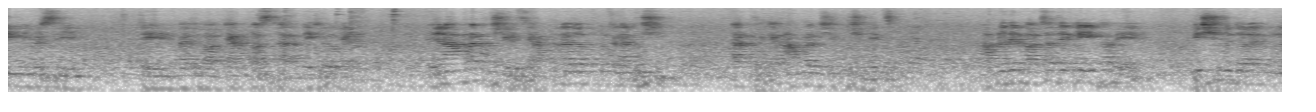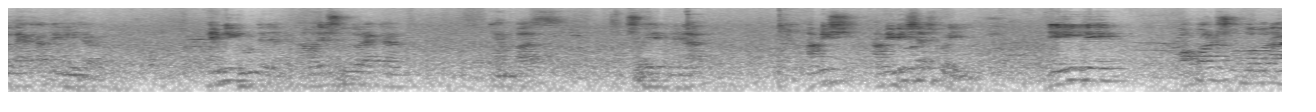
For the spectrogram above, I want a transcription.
ইউনিভার্সিটিতে হয়তো বা ক্যাম্পাসটা দেখেও গেলেন। এই জন্য আমরা খুশি হয়েছি। আপনারা যতটুকু খুশি, তার থেকে আমরা বেশি খুশি হয়েছি। আপনাদের বাচ্চাদেরকে এইভাবে বিশ্ববিদ্যালয়গুলো দেখাতে নিয়ে যাবে। এমনি ঘুরতে যাবে। আমাদের সুন্দর একটা ক্যাম্পাস, শহীদ মিনার। আমি আমি বিশ্বাস করি যে এই যে অপার সম্ভাবনা,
